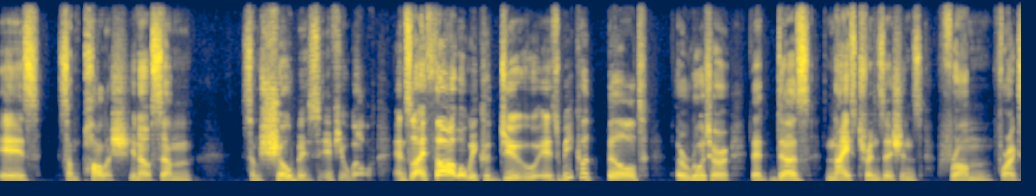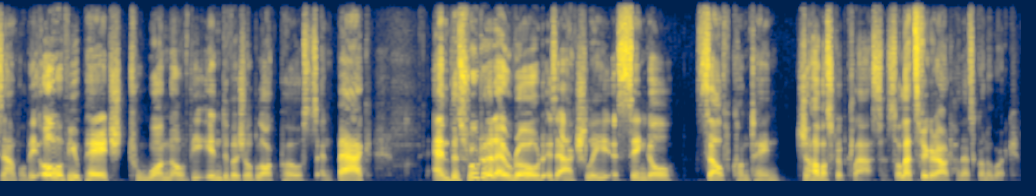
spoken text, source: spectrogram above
is some polish, you know, some, some showbiz, if you will. And so I thought what we could do is we could build a router that does nice transitions from, for example, the overview page to one of the individual blog posts and back. And this router that I wrote is actually a single self-contained JavaScript class. So let's figure out how that's going to work.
